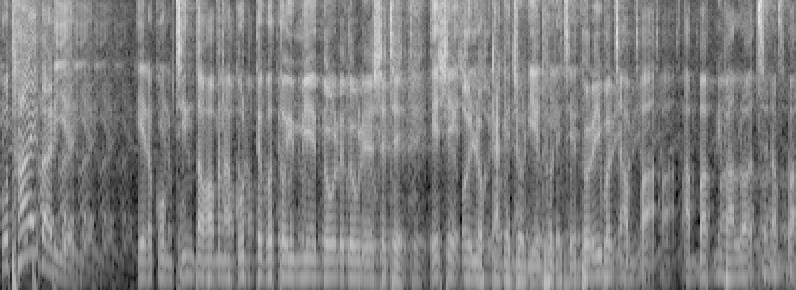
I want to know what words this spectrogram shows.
কোথায় দাঁড়িয়ে এরকম চিন্তা ভাবনা করতে করতে ওই মেয়ে দৌড়ে দৌড়ে এসেছে। এসে ওই লোকটাকে জড়িয়ে ধরেছে। ধরেই বলছে, আব্বা আব্বা, আপনি ভালো আছেন, আব্বা?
